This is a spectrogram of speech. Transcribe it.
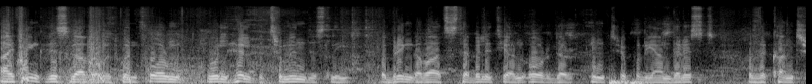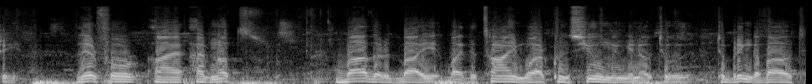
I think this government, when formed, will help tremendously bring about stability and order in Tripoli and the rest of the country. Therefore, I am not bothered by, by the time we are consuming, you know, to, to bring about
